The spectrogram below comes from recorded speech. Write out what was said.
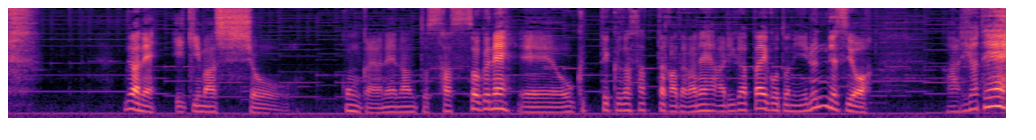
ではね、行きましょう。今回はね、なんと早速ね、えー送ってくださった方がね、ありがたいことにいるんですよ。ありがてえ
